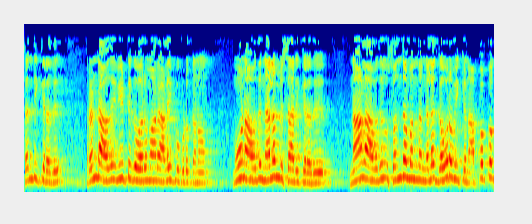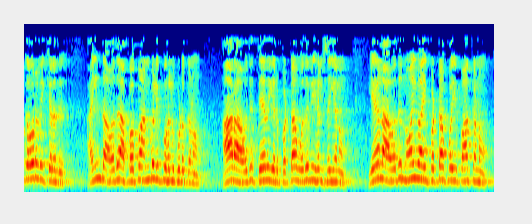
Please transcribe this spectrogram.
சந்திக்கிறது. ரெண்டாவது வீட்டுக்கு வருமாறு அழைப்பு கொடுக்கணும். மூணாவது நலம் விசாரிக்கிறது. நாலாவது சொந்த பந்தங்களை கௌரவிக்கணும். அப்பப்ப கௌரவிக்கிறது. ஐந்தாவது அப்பப்ப அன்பளிப்புகள் கொடுக்கணும். ஆறாவது தேவை ஏற்பட்டா உதவிகள் செய்யணும். ஏழாவது நோய்வாய்ப்பட்டா போய் பார்க்கணும்.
